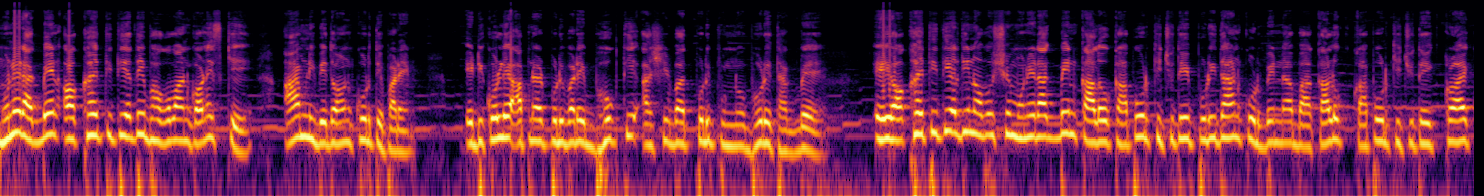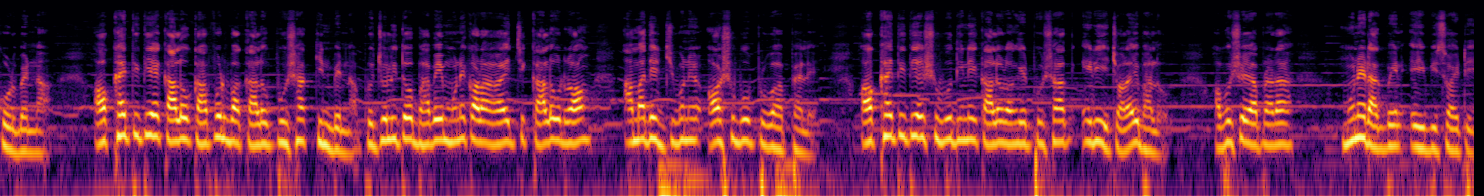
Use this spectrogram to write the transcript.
মনে রাখবেন, অক্ষয় তৃতীয়াতে ভগবান গণেশকে আম নিবেদন করতে পারেন। এটি করলে আপনার পরিবারে ভক্তি, আশীর্বাদ পরিপূর্ণ ভরে থাকবে। এই অক্ষয় তৃতীয়ার দিন অবশ্যই মনে রাখবেন, কালো কাপড় কিছুতেই পরিধান করবেন না বা কালো কাপড় কিছুতেই ক্রয় করবেন না। অক্ষয় তৃতীয়ায় কালো কাপড় বা কালো পোশাক কিনবেন না। প্রচলিতভাবে মনে করা হয় যে কালো রং আমাদের জীবনের অশুভ প্রভাব ফেলে। অক্ষয় তৃতীয়ার শুভ দিনে কালো রঙের পোশাক এড়িয়ে চলাই ভালো। অবশ্যই আপনারা মনে রাখবেন এই বিষয়টি।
